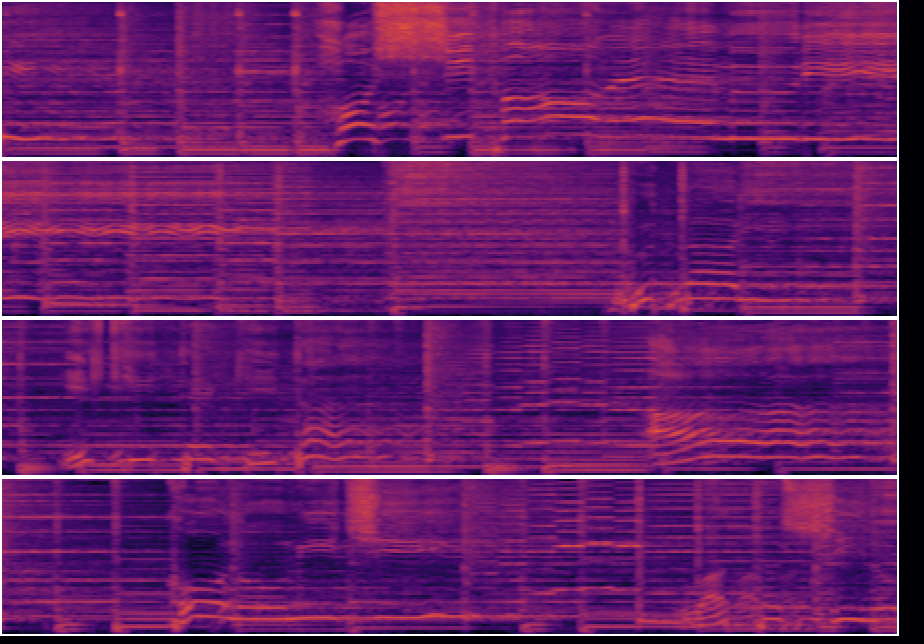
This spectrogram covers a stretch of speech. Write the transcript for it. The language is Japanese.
星と眠り。二人生きてきた。ああこの道私の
